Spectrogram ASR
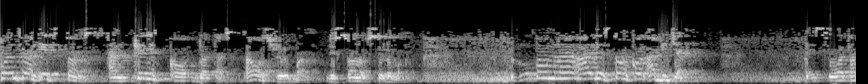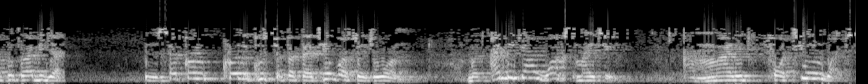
20 and eight sons and three score daughters. That was Rehoboam, the son of Solomon. Rehoboam now had a son called Abijah. Let's see what happened to Abijah. In 2 Chronicles chapter 13, verse 21. But Abijah works mighty and married 14 wives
